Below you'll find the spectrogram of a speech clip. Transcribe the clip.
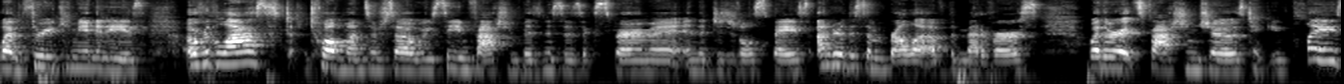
Web3 communities. Over the last 12 months or so, we've seen fashion businesses experiment in the digital space under this umbrella of the metaverse, whether it's fashion shows taking place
